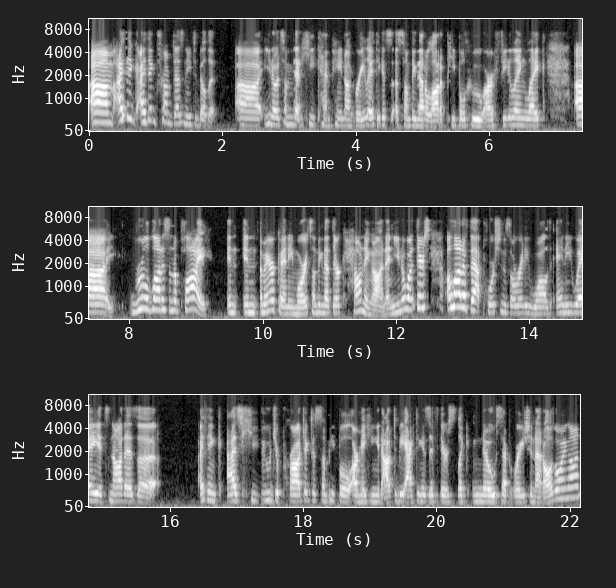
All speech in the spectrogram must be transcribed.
Um, I think I think Trump does need to build it. Uh, you know, it's something that he campaigned on greatly. I think it's uh, something that a lot of people who are feeling like uh, rule of law doesn't apply in, in America anymore. It's something that they're counting on. And you know what? There's a lot of that portion is already walled anyway. It's not as a I think as huge a project as some people are making it out to be, acting as if there's like no separation at all going on. Uh,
